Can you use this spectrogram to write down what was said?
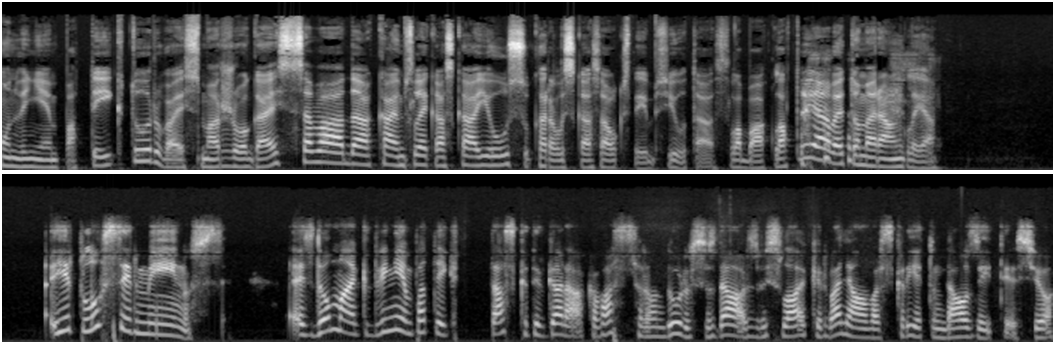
un viņiem patīk tur, vai smaržo gaisa savādāk? Kā jums liekas, kā jūsu karaliskās augstības jūtās? Labāk Latvijā vai tomēr Anglijā? ir plusi, ir mīnusi. Es domāju, ka viņiem patīk tas, ka ir garāka vasara un durvis uz dārza visu laiku ir vaļā un var skriet un daudzīties. Jo,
